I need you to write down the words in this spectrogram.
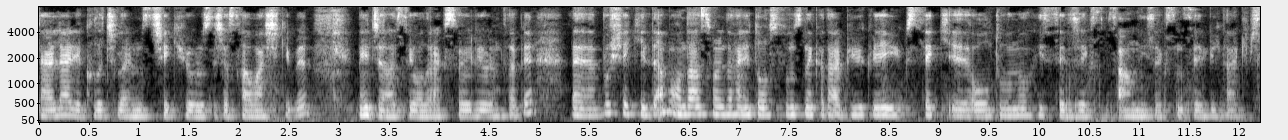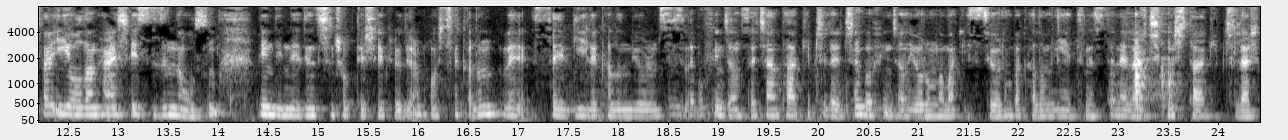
derler ya kılıçlarımızı çekiyoruz işte savaş gibi. Mecazi olarak söylüyorum tabi. bu şekilde ama ondan sonra da hani dostluğunuz ne kadar büyük ve yüksek e, olduğunu hissedeceksiniz, anlayacaksınız sevgili takipçiler. İyi olan her şey sizinle olsun. Beni dinlediğiniz için çok teşekkür ediyorum. Hoşçakalın ve sevgiyle kalın diyorum size. Bu fincanı seçen takipçiler için bu fincanı yorumlamak istiyorum. Bakalım niyetinizde neler çıkmış takipçiler.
